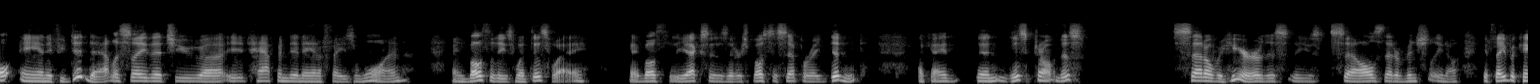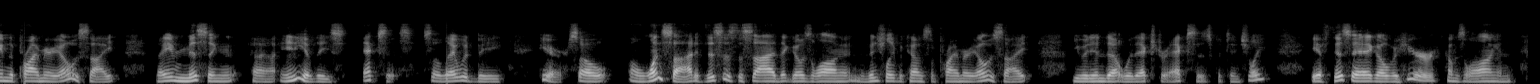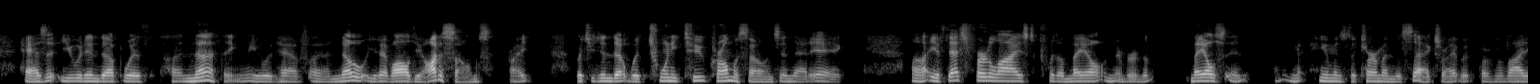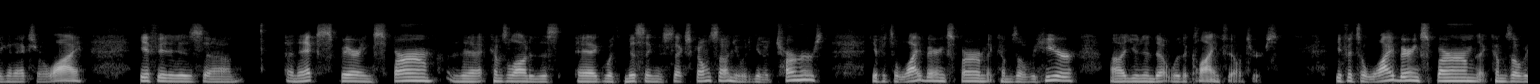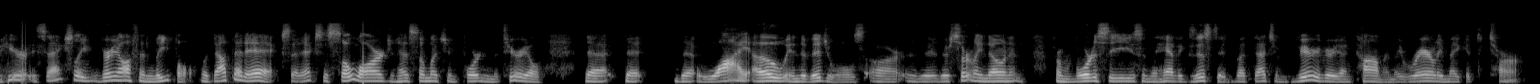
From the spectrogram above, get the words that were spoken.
Oh, and if you did that, let's say that you uh, it happened in anaphase one, and both of these went this way. Okay, both the X's that are supposed to separate didn't. Okay, then this this set over here, this these cells that eventually, you know, if they became the primary oocyte, they're missing uh, any of these X's, so they would be here. So on one side, if this is the side that goes along and eventually becomes the primary oocyte, you would end up with extra X's potentially. If this egg over here comes along and has it, you would end up with uh, nothing. You would have uh, no, you'd have all the autosomes, right? But you'd end up with 22 chromosomes in that egg. Uh, if that's fertilized for the male, remember the males and humans determine the sex, right? But providing an X or Y. If it is um, an X-bearing sperm that comes along to this egg with missing a sex chromosome, you would get a Turner's. If it's a Y-bearing sperm that comes over here, uh, you'd end up with a Klinefelter's. If it's a Y-bearing sperm that comes over here, it's actually very often lethal. Without that X, that X is so large and has so much important material that that that YO individuals are they're, certainly known from vortices and they have existed, but that's very very uncommon. They rarely make it to term.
